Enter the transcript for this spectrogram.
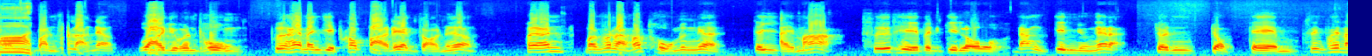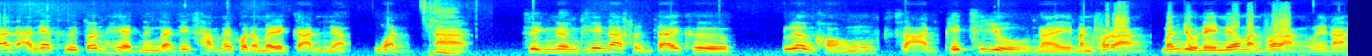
ทอด มันฝรั่งเนี่ยวางอยู่บนพุง เพื่อให้มันหยิบเข้าปากได้อย่างต่อเนื่อง เพราะฉะนั้นมันฝรั่งเขาถุงหนึ่งเนี่ยจะใหญ่มาก ซื้อทีเป็นกิโลนั่งกินอยู่งั้นแหละ จนจบเกม ซึ่งเพราะนั้นอันนี้คือต้นเหตุหนึ่งแหละที่ทำให้คนอเมริกันเนี่ยอ้วนนะสิ่งหนึ่งที่น่าสนใจคือเรื่องของสารพิษที่อยู่ในมันฝรั่ง มันอยู่ในเนื้อมันฝรั่งเลยนะ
